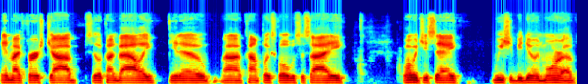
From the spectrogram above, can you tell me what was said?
in my first job, Silicon Valley, you know, uh, complex global society. What would you say we should be doing more of?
